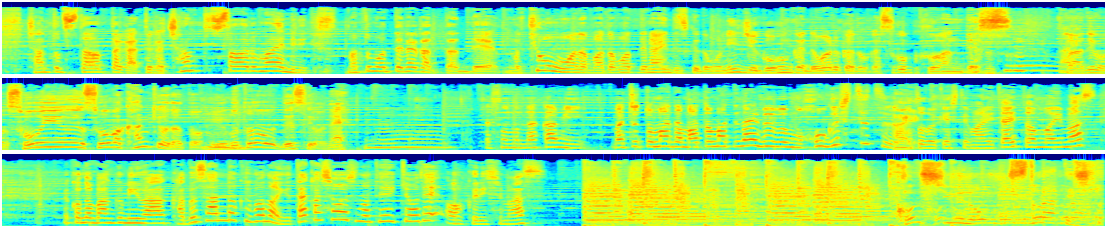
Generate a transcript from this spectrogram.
ちゃんと伝わったかというかちゃんと伝わる前にまとまってなかったんで、まあ、今日もまだまとまってないんですけども25分間で終わるかどうかすごく不安です、はい、まあ、でもそういう相場環境だということですよね、うん、その中身、まあ、ちょっとまだまとまってない部分もほぐしつつお届けしてまいりたいと思います、はい、この番組は株365の豊商事の提供でお送りします。今週のストラテジー。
